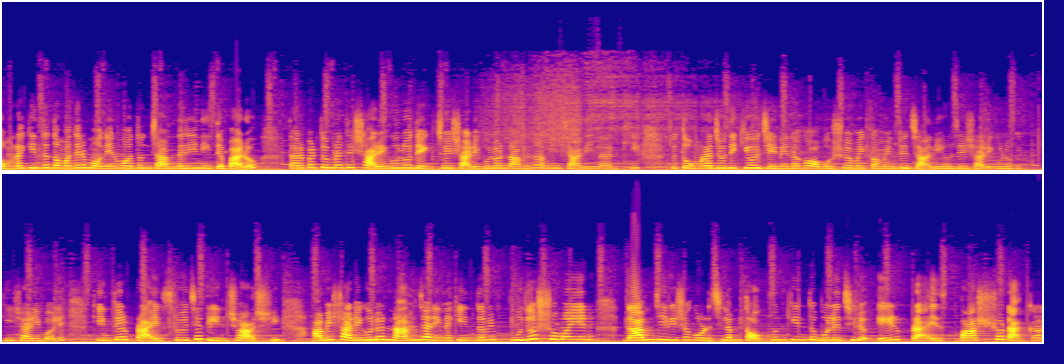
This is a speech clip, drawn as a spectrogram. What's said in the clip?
তোমরা কিন্তু তোমাদের মনের মতন জামদানি নিতে পারো। তারপর তোমরা যে শাড়িগুলো দেখছ, এই শাড়িগুলোর নাম না আমি জানি না আর কি। তো তোমরা যদি কেউ জেনে থাকো, অবশ্যই আমায় কমেন্টে জানিও যে শাড়িগুলোকে কী শাড়ি বলে। কিন্তু এর প্রাইস রয়েছে তিনশো আশি। আমি শাড়িগুলোর নাম জানি না, কিন্তু আমি পুজোর সময়ের দাম জিজ্ঞাসা করেছিলাম, তখন কিন্তু বলেছিল এর প্রাইস পাঁচশো টাকা।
